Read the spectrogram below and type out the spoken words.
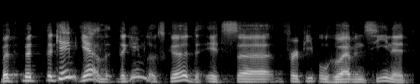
but but the game, yeah, the game looks good. It's uh, for people who haven't seen it.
